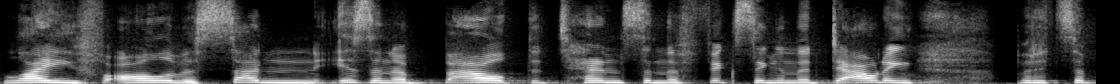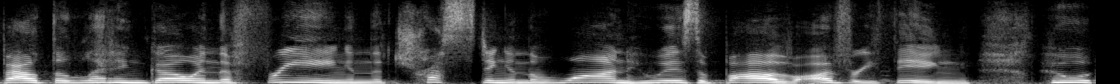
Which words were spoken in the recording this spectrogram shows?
life all of a sudden isn't about the tense and the fixing and the doubting, but it's about the letting go and the freeing and the trusting in the one who is above everything, who,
